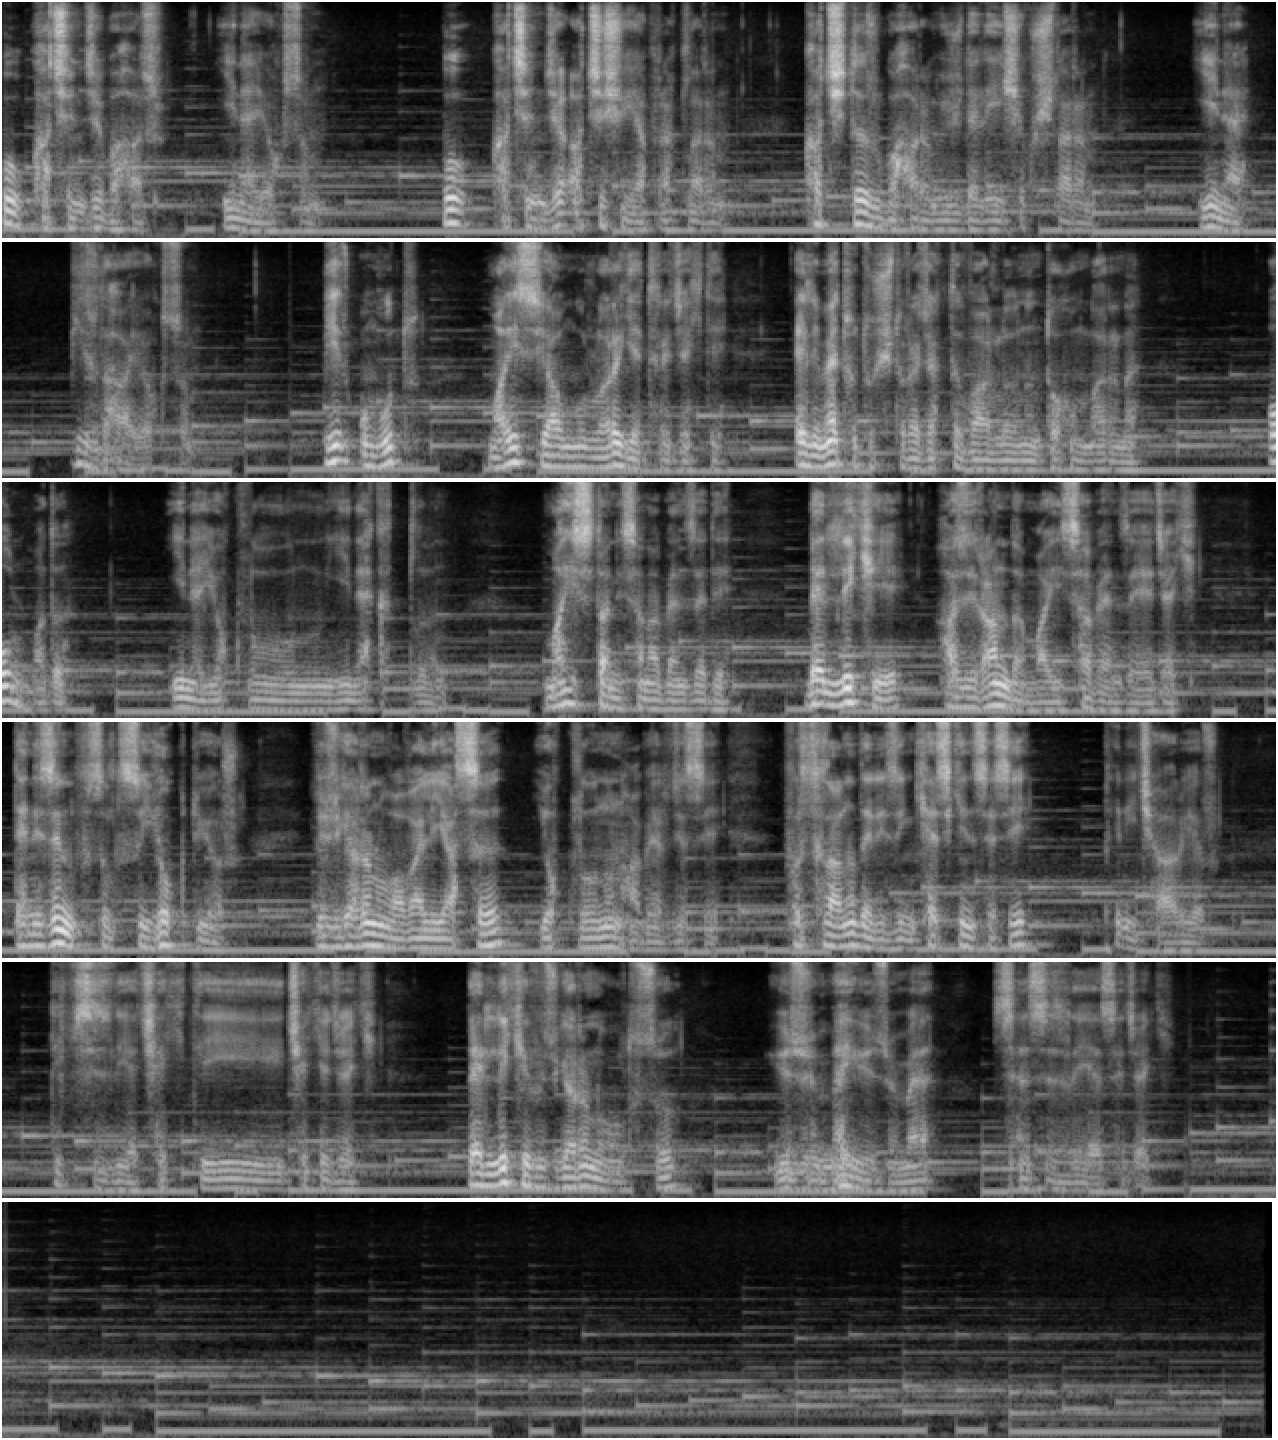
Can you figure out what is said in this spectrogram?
Bu kaçıncı bahar yine yoksun. Bu kaçıncı açışı yaprakların. Kaçtır baharı müjdeleyişi kuşların. Yine bir daha yoksun. Bir umut Mayıs yağmurları getirecekti. Elime tutuşturacaktı varlığının tohumlarını. Olmadı. Yine yokluğun, yine kıtlığın. Mayıs da Nisan'a benzedi. Belli ki Haziran da Mayıs'a benzeyecek. Denizin fısıltısı yok diyor. Rüzgarın vavalyası yokluğunun habercisi. Fırtınalı denizin keskin sesi beni çağırıyor. Dipsizliğe çekti, çekecek. Belli ki rüzgarın uğultusu yüzüme yüzüme sensizliğe esecek.''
